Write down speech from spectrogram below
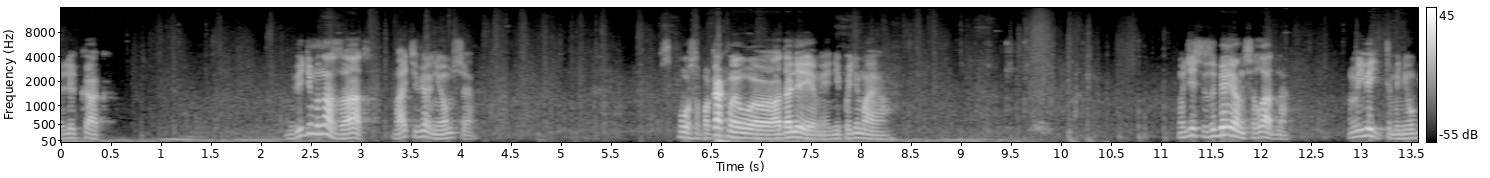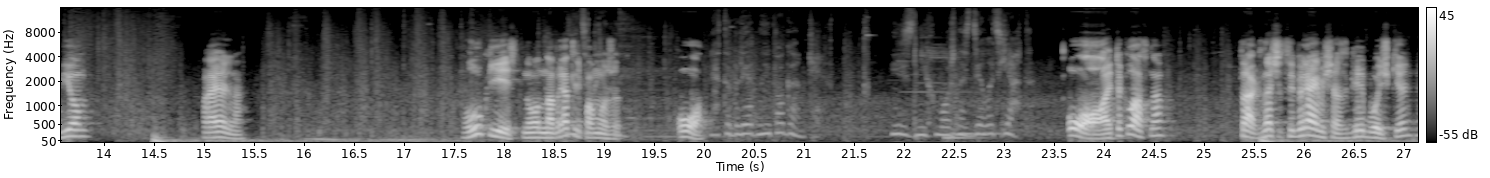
Или как? Видимо, назад. Давайте вернемся. Способ. А как мы его одолеем? Я не понимаю. Ну, здесь и заберемся, ладно. Но медведя-то мы не убьем. Правильно. Лук есть, но он навряд ли поможет. О, Это бледные поганки. Из них можно сделать яд. о, это классно. Так, значит, собираем сейчас грибочки.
